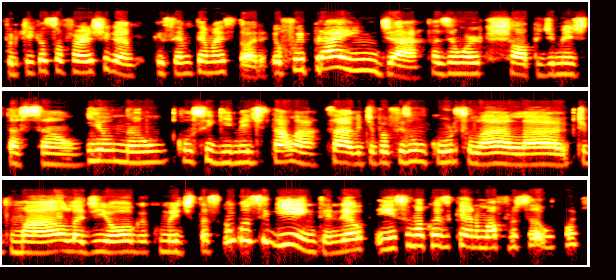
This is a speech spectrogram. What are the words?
por que, que eu sou Forrest Gump? Porque sempre tem uma história. Eu fui pra Índia fazer um workshop de meditação e eu não consegui meditar lá, sabe? Tipo, eu fiz um curso lá, lá, tipo, uma aula de yoga com meditação. Não conseguia, entendeu? E isso é uma coisa que era uma frustração. Por que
